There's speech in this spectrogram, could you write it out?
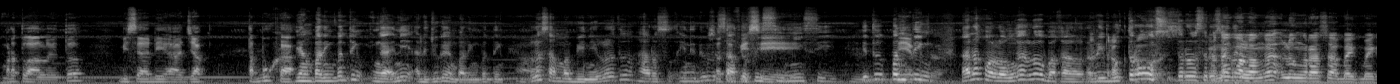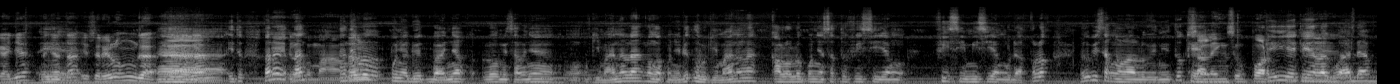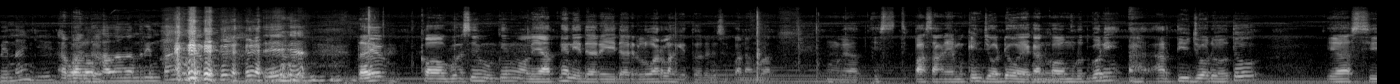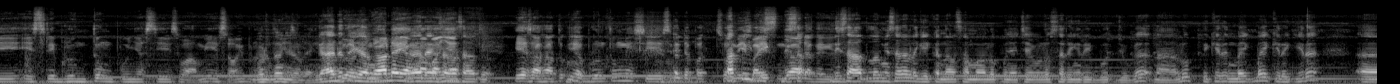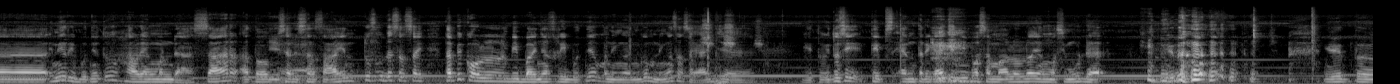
mertua lu itu bisa diajak terbuka yang paling penting enggak ini ada juga yang paling penting Ah. lo sama bini lo tuh harus ini dulu Satu satu, visi. visi misi itu penting betul. karena kalau enggak lo bakal ribut terus terus terus Karena kalau enggak lu ngerasa baik-baik aja, ternyata istri lu enggak, ya kan? nah itu karena Iya, itu nan- pemahaman. nanti lo punya duit banyak lo misalnya gimana lah lo nggak punya duit lo gimana lah kalau lo punya satu visi yang visi misi yang udah kelok lo bisa ngelaluin itu kayak saling support iya kayak lagu ada band aja Apaan walau tuh? halangan rintangan iya kan tapi kalau gue sih mungkin ngelihatnya nih dari dari luar lah gitu dari sudut pandang gue ngelihat ist- pasangannya mungkin jodoh ya kan. Kalau menurut gue nih arti jodoh tuh ya si istri beruntung punya si suami suami beruntung, Beruntung suami. Nggak ada tuh yang- nggak ada yang nggak ada yang namanya salah satu. iya salah satu ya beruntung nih si istri dapat suami tapi baik. di, di, nggak ada kayak di gitu. saat lo misalnya lagi kenal sama lo punya cewek lo sering ribut juga nah lo pikirin baik-baik kira-kira eh, ini ributnya tuh hal yang mendasar atau bisa Iya. diselesain terus udah selesai. Tapi kalau lebih banyak ributnya mendingan gue mendingan selesai aja. gitu. Itu sih tips and trick aja nih bos sama lo lo yang masih muda. Gitu. Gitu.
